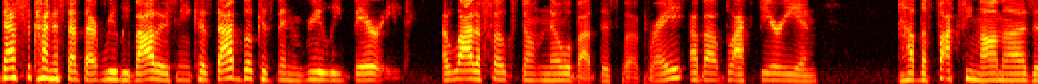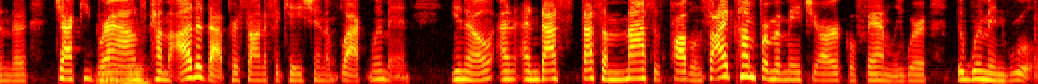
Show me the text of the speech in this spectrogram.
that's the kind of stuff that really bothers me because that book has been really buried. A lot of folks don't know about this book, right? About Black Fury and how the Foxy Mamas and the Jackie Browns mm-hmm. come out of that personification of Black women, you know, and and that's that's a massive problem. So I come from a matriarchal family where the women rule,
